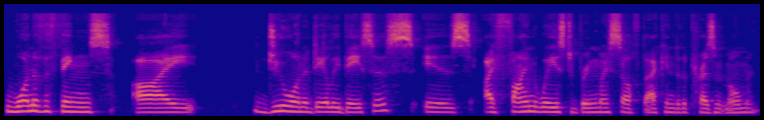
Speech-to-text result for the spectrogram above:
one of the things I do on a daily basis is I find ways to bring myself back into the present moment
